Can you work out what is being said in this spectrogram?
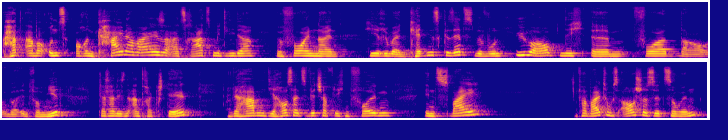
hat aber uns auch in keiner Weise als Ratsmitglieder im Vorhinein hierüber in Kenntnis gesetzt. Wir wurden überhaupt nicht ähm, vor darüber informiert, dass er diesen Antrag stellt. Wir haben die haushaltswirtschaftlichen Folgen in zwei Verwaltungsausschusssitzungen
